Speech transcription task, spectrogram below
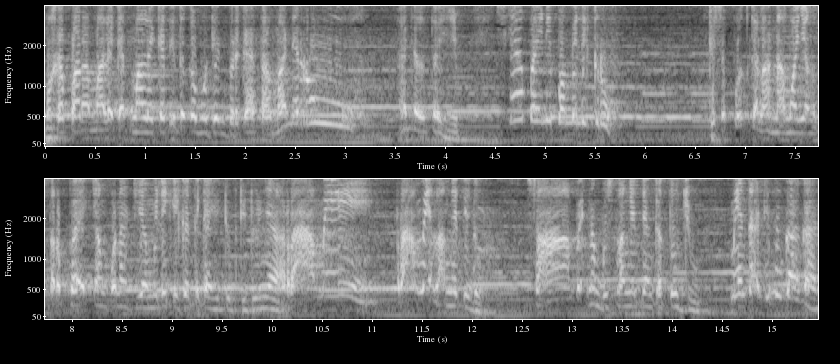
maka para malaikat-malaikat itu kemudian berkata, Mani ruh, hadal tayyib. Siapa ini pemilik ruh? Disebutkanlah nama yang terbaik yang pernah dia miliki ketika hidup di dunia. Rame, rame langit itu. sampai nembus langit yang ketujuh minta dibukakan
